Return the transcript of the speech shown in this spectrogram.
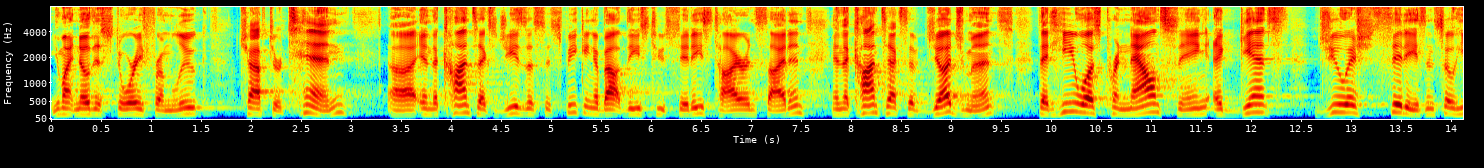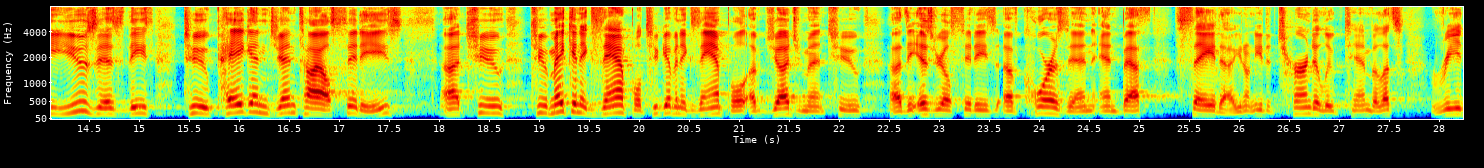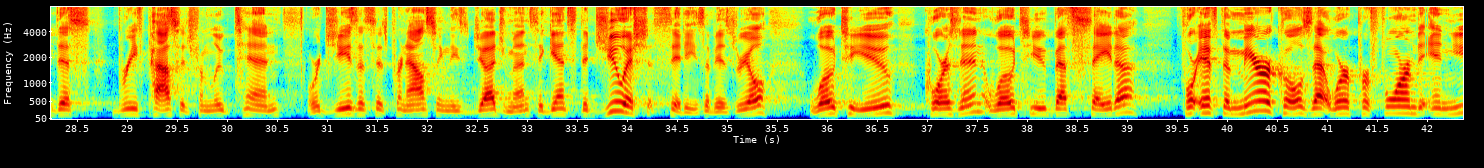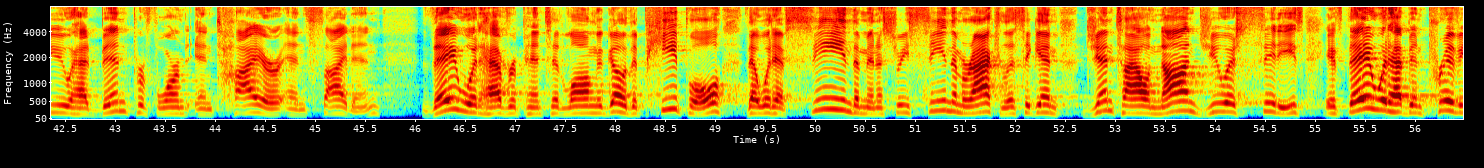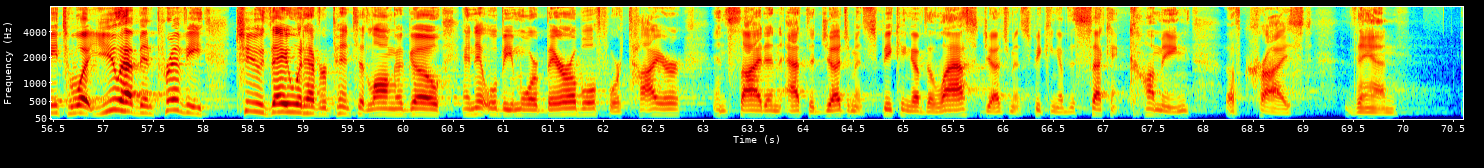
You might know this story from Luke chapter 10. Uh, in the context, Jesus is speaking about these two cities, Tyre and Sidon, in the context of judgments that he was pronouncing against Jewish cities. And so he uses these two pagan Gentile cities uh, to, to make an example, to give an example of judgment to uh, the Israel cities of Chorazin and Bethsaida. You don't need to turn to Luke 10, but let's read this brief passage from Luke 10 where Jesus is pronouncing these judgments against the Jewish cities of Israel. Woe to you, Chorazin! Woe to you, Bethsaida! For if the miracles that were performed in you had been performed in Tyre and Sidon, they would have repented long ago. The people that would have seen the ministry, seen the miraculous, again, Gentile, non Jewish cities, if they would have been privy to what you have been privy to, they would have repented long ago, and it will be more bearable for Tyre and Sidon at the judgment. Speaking of the last judgment, speaking of the second coming of Christ than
